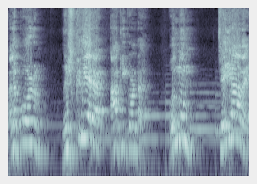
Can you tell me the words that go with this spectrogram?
പലപ്പോഴും നിഷ്ക്രിയര ആക്കിക്കൊണ്ട് ഒന്നും ചെയ്യാതെ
